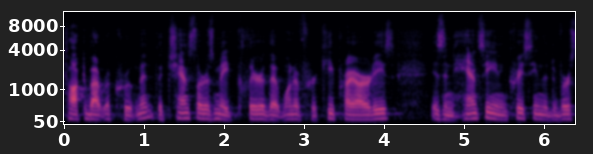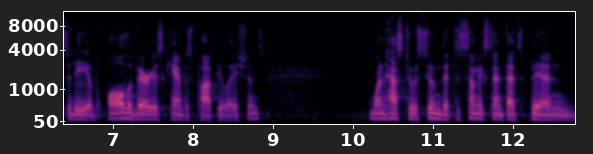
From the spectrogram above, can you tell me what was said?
talked about recruitment. The chancellor has made clear that one of her key priorities is enhancing and increasing the diversity of all the various campus populations. One has to assume that to some extent that's been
